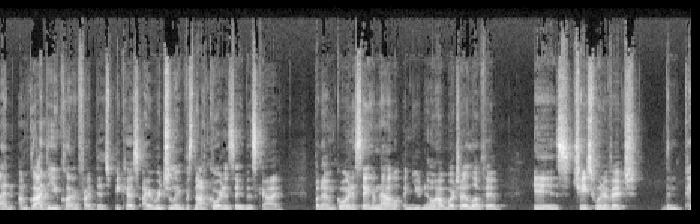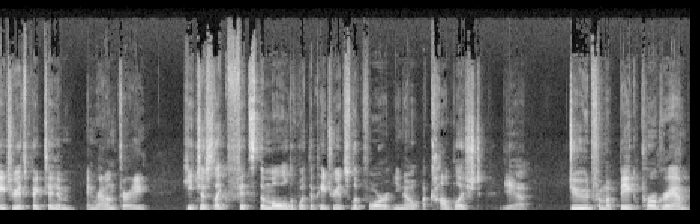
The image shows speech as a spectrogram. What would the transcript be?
and I'm glad that you clarified this because I originally was not going to say this guy, but I'm going to say him now, and you know how much I love him, is Chase Winovich. The Patriots picked him in round three he just like fits the mold of what the Patriots look for, you know, accomplished. Yeah. Dude from a big program.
